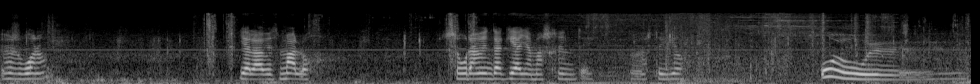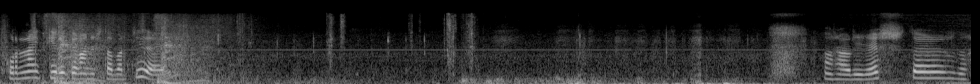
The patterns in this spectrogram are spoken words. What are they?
Eso es bueno. Y a la vez malo. Seguramente aquí haya más gente. No estoy yo. Uy. Fortnite quiere que gane esta partida, ¿eh? Vamos a abrir estos, dos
